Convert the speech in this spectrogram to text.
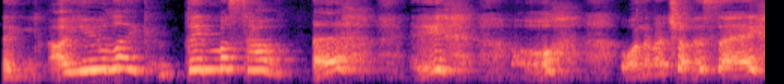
Are you like, they must have, uh, eh, oh, what am I trying to say?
